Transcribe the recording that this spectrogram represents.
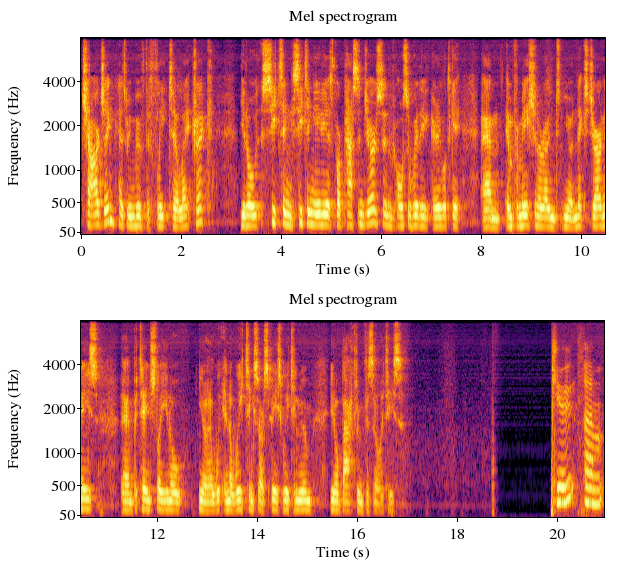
charging as we move the fleet to electric, you know, seating, seating areas for passengers and also where they are able to get um, information around, you know, next journeys, and um, potentially, you know, you know, in a waiting sort of space, waiting room, you know, bathroom facilities. Thank you. Um,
